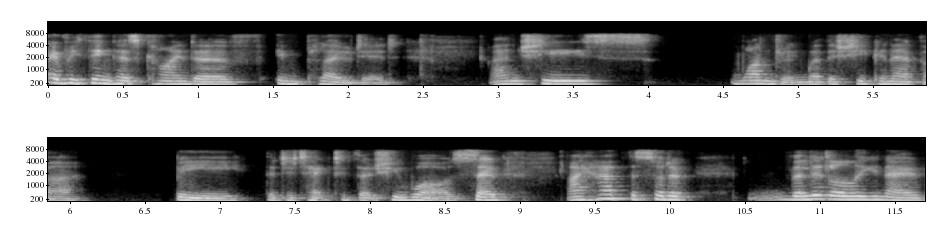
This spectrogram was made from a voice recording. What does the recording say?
Everything has kind of imploded, and she's wondering whether she can ever be the detective that she was. So I had the sort of the little, you know,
